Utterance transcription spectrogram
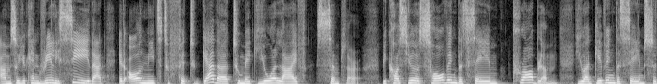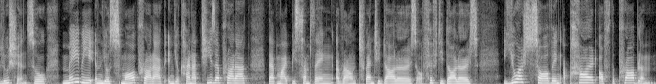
Um, so you can really see that it all needs to fit together to make your life simpler because you're solving the same problem. You are giving the same solution. So maybe in your small product, in your kind of teaser product, that might be something around $20 or $50. You are solving a part of the problem.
